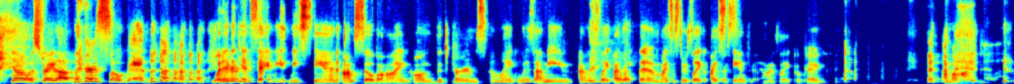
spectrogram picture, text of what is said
yo straight up. They're so good. What did the kids say? We we stand i'm so behind on the terms. I'm like what does that mean? I was like i like them. My sister's like i stand for them. I was like okay I'm behind.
